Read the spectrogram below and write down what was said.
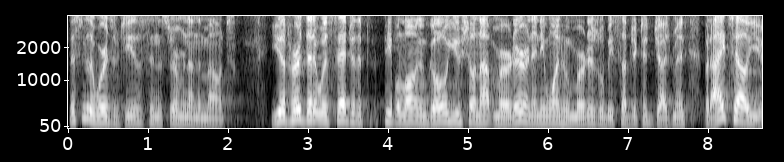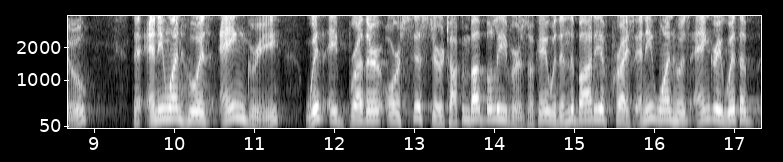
Listen to the words of Jesus in the Sermon on the Mount. You have heard that it was said to the people long ago, You shall not murder, and anyone who murders will be subject to judgment. But I tell you that anyone who is angry with a brother or sister, talking about believers, okay, within the body of Christ, anyone who is angry with a,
